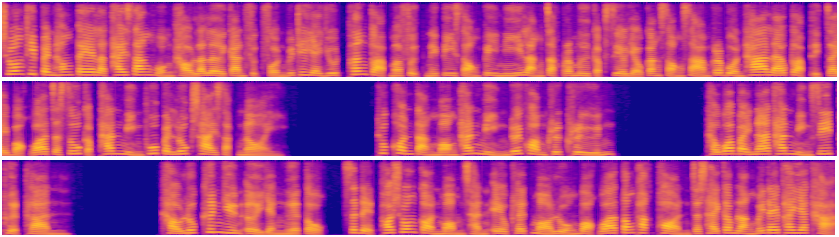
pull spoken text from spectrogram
ช่วงที่เป็นห้องเต้และไท่สร้างหวงเขาละเลยการฝึกฝนวิทยายุทธเพิ่งกลับมาฝึกในปีสองปีนี้หลังจากประมือกับเซียวเหยากังสองสามกระบวนท่าแล้วกลับติดใจบอกว่าจะสู้กับท่านหมิงผู้เป็นลูกชายสักหน่อย ทุกคนต่างมองท่านหมิงด้วยความคลึกครื้นทว่าใบหน้าท่านหมิงซีดเผือดพลัน เขาลุกขึ้นยืนเอ่ยอย่างเหงื่อตก เสด็จพ่อช่วงก่อนหม่อมฉันเอวเคล็ดหมอหลวงบอกว่าต้องพักผ่อนจะใช้กำลังไม่ได้พะยะค่ะ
